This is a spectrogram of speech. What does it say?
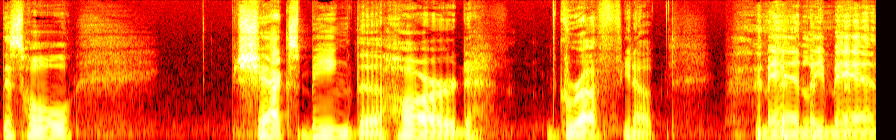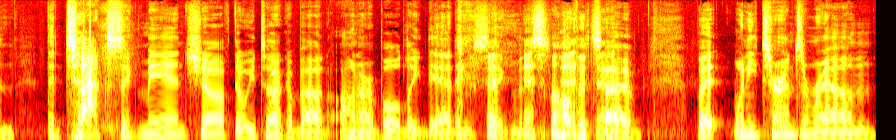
this whole Shax being the hard, gruff, you know, manly man, the toxic man, Shoff, that we talk about on our boldly dadding segments all the time. But when he turns around,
